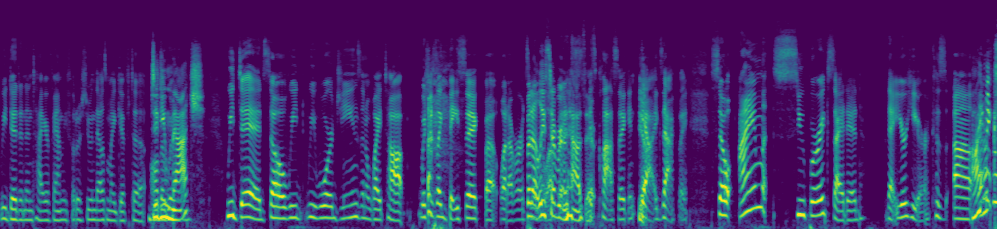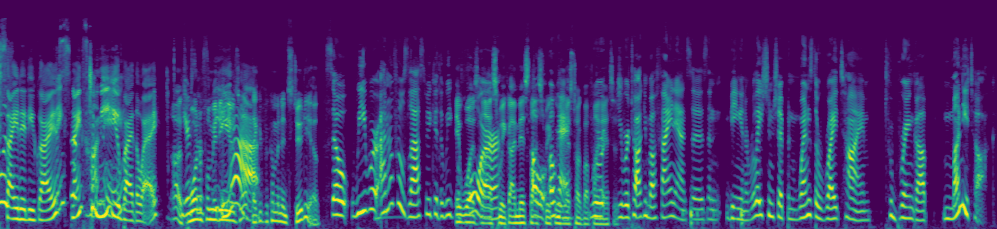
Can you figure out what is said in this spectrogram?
we did an entire family photo shoot, and that was my gift to. Did you women. match? We did. So we we wore jeans and a white top, which is like basic, but whatever. It's But at least everyone It's- has it. It's classic, and yeah. exactly. So I'm super excited that you're here because uh, I don't I'm know if it was- excited, you guys. Thanks for nice to meet you, by the way. oh, it's You're so wonderful meeting you as well. Thank you for coming in studio. So we were. I don't know if it was last week or the week It before. was last week. I missed last Oh, week. We were okay. going to talk about We were- finances. you were talking about finances and being in a relationship, and when's the right time to bring up money talk,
